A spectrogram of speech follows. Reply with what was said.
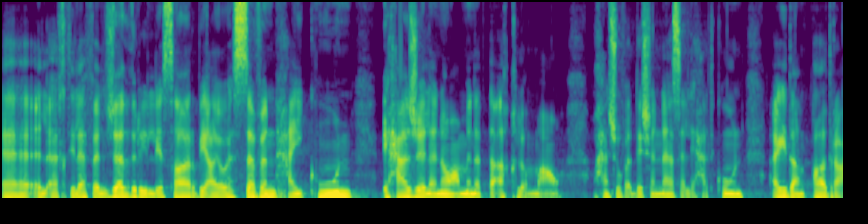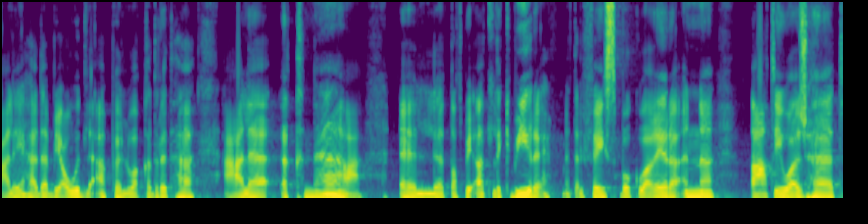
آه الاختلاف الجذري اللي صار ب iOS 7 حيكون بحاجة لنوع من التأقلم معه. وحنشوف قديش الناس اللي حتكون أيضا قادرة عليه. هذا بيعود لأبل وقدرتها على إقناع التطبيقات الكبيرة مثل فيسبوك وغيرها أن تعطي واجهات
